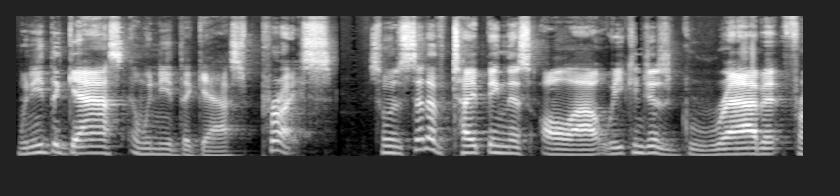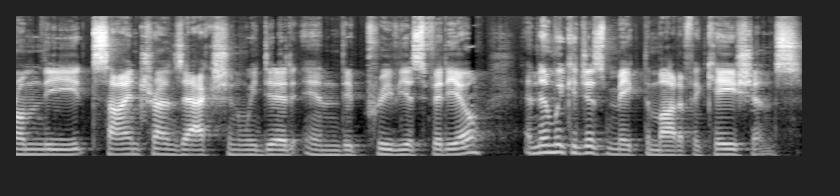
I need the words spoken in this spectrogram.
We need the gas and we need the gas price. So instead of typing this all out, we can just grab it from the signed transaction we did in the previous video, and then we could just make the modifications.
